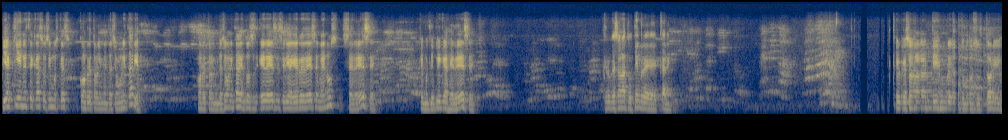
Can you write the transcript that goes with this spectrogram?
Y aquí en este caso decimos que es con retroalimentación unitaria. Con retroalimentación unitaria, entonces EDS sería RDS menos CDS, que multiplica GDS. Creo que suena tu timbre, Karen. Creo que suena el timbre de tu consultorio.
